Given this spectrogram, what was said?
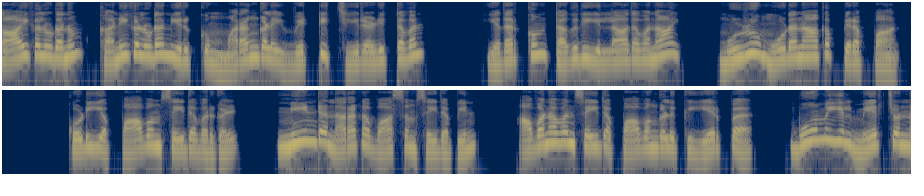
காய்களுடனும் கனிகளுடன் இருக்கும் மரங்களை வெட்டிச் சீரழித்தவன் எதற்கும் தகுதியில்லாதவனாய் முழு மூடனாகப் பிறப்பான். கொடிய பாவம் செய்தவர்கள் நீண்ட நரக வாசம் செய்தபின் அவனவன் செய்த பாவங்களுக்கு ஏற்ப பூமியில் மேற்சொன்ன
